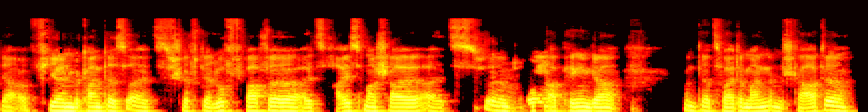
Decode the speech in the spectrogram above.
ja vielen bekannt ist als Chef der Luftwaffe, als Reichsmarschall, als äh, Hm. Drogenabhängiger und der zweite Mann im Staate.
